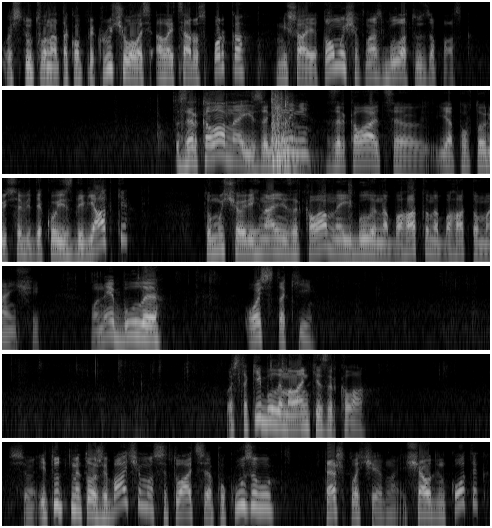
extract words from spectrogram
Ось тут вона тако прикручувалась, але ця розпорка мішає тому, щоб в нас була тут запаска. Зеркала в неї замінені. Зеркала це, я повторюся, від якоїсь дев'ятки, тому що оригінальні зеркала в неї були набагато-набагато менші. Вони були ось такі. Ось такі були маленькі зеркала. Все. І тут ми теж бачимо, ситуація по кузову теж плачевна. І ще один котик.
